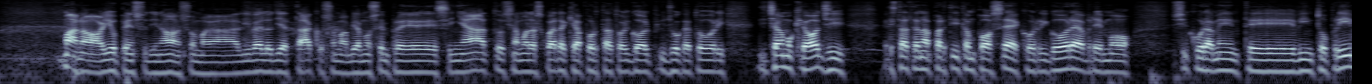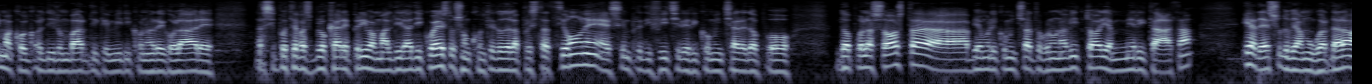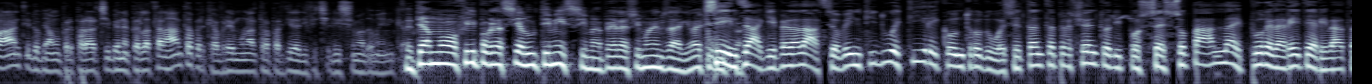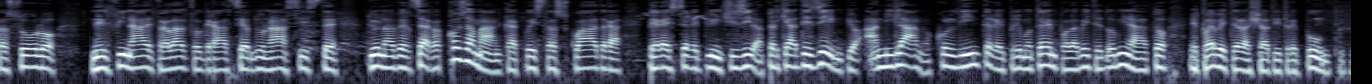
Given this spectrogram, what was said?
Ma no, io penso di no, insomma, a livello di attacco insomma, abbiamo sempre segnato, siamo la squadra che ha portato al gol più giocatori. Diciamo che oggi è stata una partita un po' a sé, con rigore avremmo sicuramente vinto prima, col gol di Lombardi che mi dicono regolare la si poteva sbloccare prima, ma al di là di questo sono contento della prestazione, è sempre difficile ricominciare dopo, dopo la sosta, abbiamo ricominciato con una vittoria meritata e adesso dobbiamo guardare avanti, dobbiamo prepararci bene per l'Atalanta perché avremo un'altra partita difficilissima domenica. Sentiamo Filippo Grassia, l'ultimissima per Simone Inzaghi. Vai, sì, Inzaghi per la Lazio, 22 tiri contro 2, 70% di possesso palla, eppure la rete è arrivata solo nel finale, tra l'altro grazie ad un assist di un avversario. Cosa manca a questa squadra per essere più incisiva? Perché ad esempio a Milano con l'Inter il primo tempo l'avete dominato e poi avete lasciato i tre punti.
